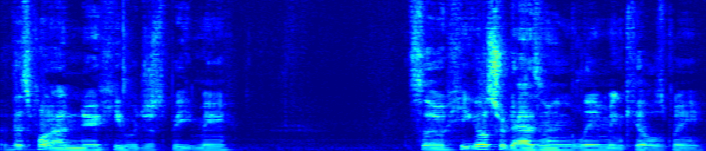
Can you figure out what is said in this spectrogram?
at this point, I knew he would just beat me. So he goes for Dazzling Gleam and kills me.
